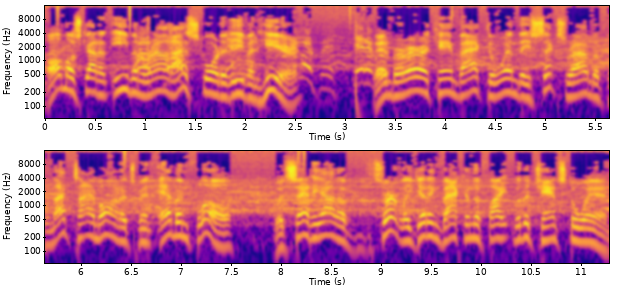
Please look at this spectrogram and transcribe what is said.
almost got an even round. I scored it even here. Then Barrera came back to win the sixth round, but from that time on, it's been ebb and flow, with Santiago certainly getting back in the fight with a chance to win.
